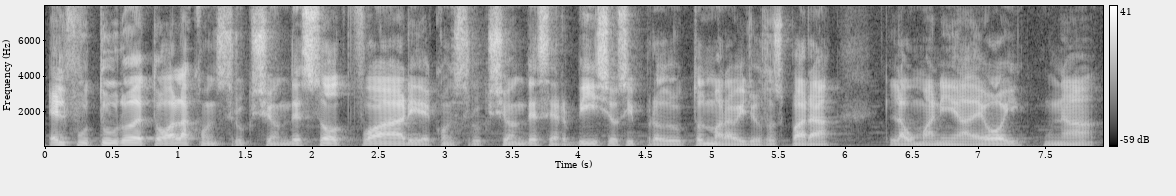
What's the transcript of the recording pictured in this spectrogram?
el futuro de toda la construcción de software y de construcción de servicios y productos maravillosos para la humanidad de hoy, una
